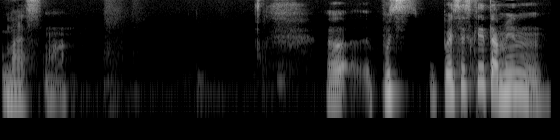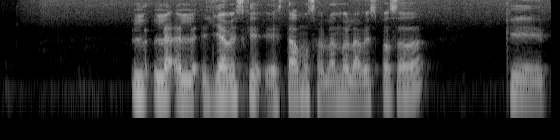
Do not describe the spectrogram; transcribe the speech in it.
Más. Ah, pues, pues es que también. Ya ves que estábamos hablando la vez pasada. Que.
